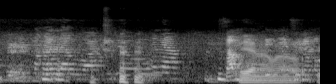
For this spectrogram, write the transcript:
Yan ang mga ko.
